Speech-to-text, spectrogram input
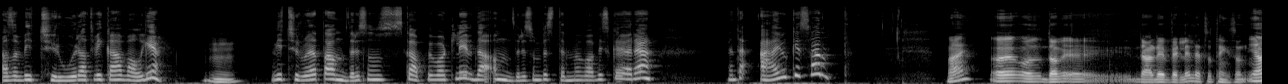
Altså, vi tror at vi ikke har valget. Mm. Vi tror at det er andre som skaper vårt liv. Det er andre som bestemmer hva vi skal gjøre. Men det er jo ikke sant. Nei, og, og da, da er det veldig lett å tenke sånn Ja,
